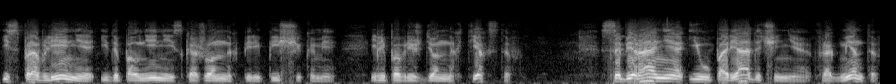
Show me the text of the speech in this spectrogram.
исправление и дополнение искаженных переписчиками или поврежденных текстов, собирание и упорядочение фрагментов,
